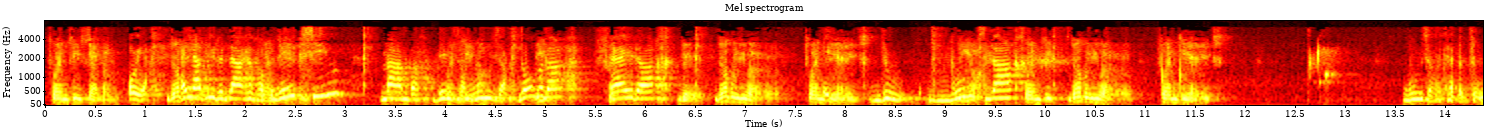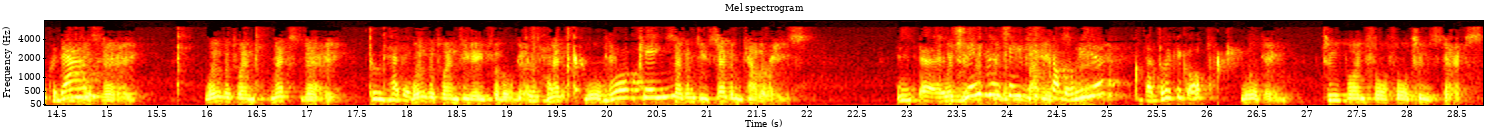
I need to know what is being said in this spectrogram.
27. oh ja. Hij laat nu de dagen van de week zien. Maandag, dinsdag, woensdag, donderdag, vrijdag. Do WO 28. Ik doe woensdag. 20 WO 28. Woensdag, wat heb ik toen gedaan? Previous day. Will the 20 next day. Toen heb ik Will the 28th of August. Toen heb ik walking. walking. 77 calories. eh, Which is 77 activity calorieën. Daar druk ik op. Walking. 2.442 steps.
